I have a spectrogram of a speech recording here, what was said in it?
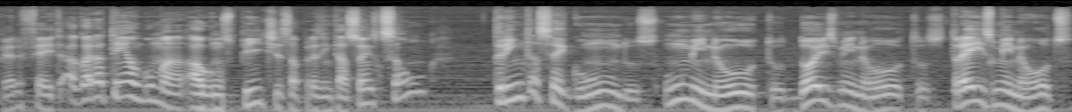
Perfeito. Agora tem alguma, alguns pitches, apresentações que são 30 segundos, 1 minuto, 2 minutos, 3 minutos.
